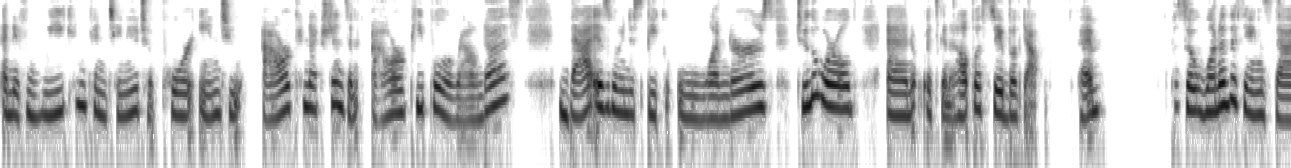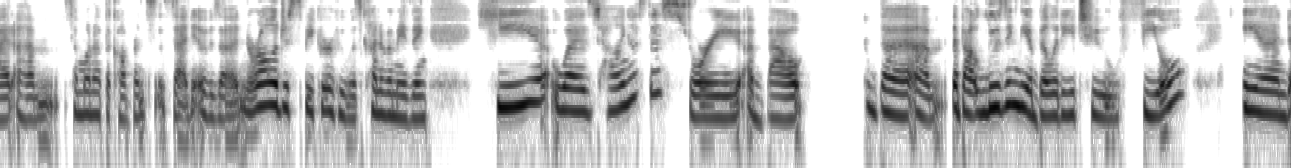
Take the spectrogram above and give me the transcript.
And if we can continue to pour into our connections and our people around us, that is going to speak wonders to the world and it's going to help us stay booked out. Okay. So, one of the things that um, someone at the conference said, it was a neurologist speaker who was kind of amazing. He was telling us this story about the um, about losing the ability to feel and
